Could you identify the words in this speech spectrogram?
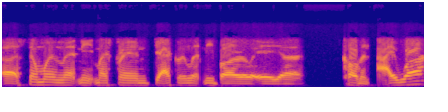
Uh, someone let me, my friend Jacqueline let me borrow a uh, called an iWalk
